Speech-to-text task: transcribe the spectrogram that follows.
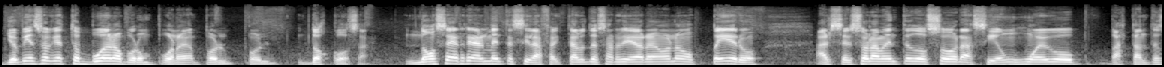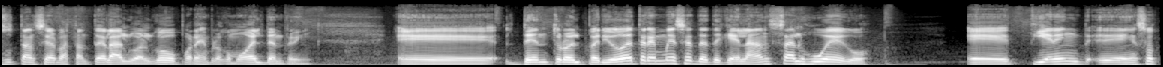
Yo pienso que esto es bueno por, un, por, dos cosas. No sé realmente si le afecta a los desarrolladores o no, pero al ser solamente dos horas, si es un juego bastante sustancial, bastante largo, algo por ejemplo como Elden Ring, eh, dentro del periodo de tres meses desde que lanza el juego, tienen en eso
